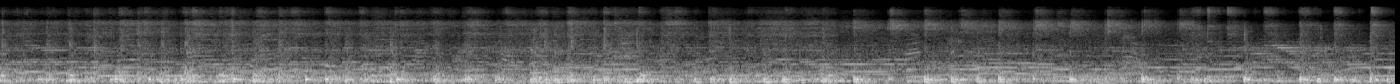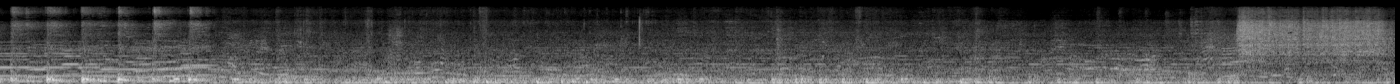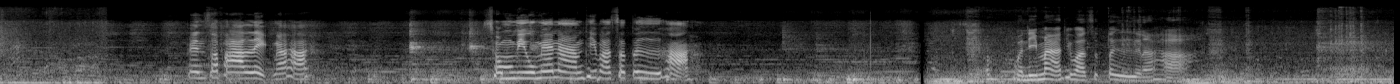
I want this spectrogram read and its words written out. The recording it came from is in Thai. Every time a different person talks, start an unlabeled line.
เป็านเหล็กนะคะ ชมวิวแม่น้ำที่วัดสตือค่ะ วันนี้มาที่วัดสตือนะคะ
